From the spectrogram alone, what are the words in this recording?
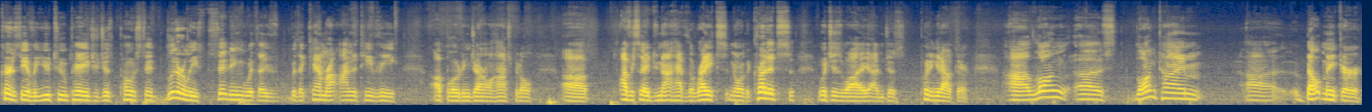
courtesy of a YouTube page who just posted, literally sitting with a with a camera on the TV, uploading General Hospital uh, obviously, I do not have the rights nor the credits, which is why I'm just putting it out there. Uh, long, uh, long time uh, belt maker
